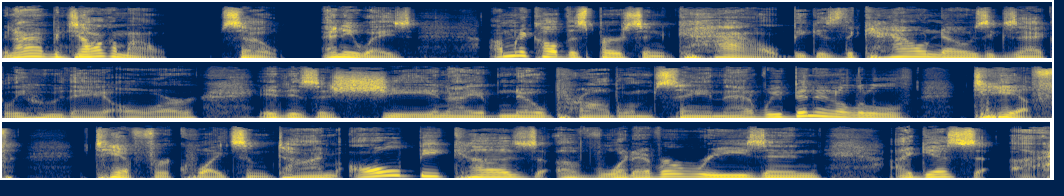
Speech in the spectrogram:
And I be talking about. So, anyways, I'm going to call this person cow because the cow knows exactly who they are. It is a she, and I have no problem saying that. We've been in a little tiff, tiff for quite some time, all because of whatever reason. I guess, uh,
